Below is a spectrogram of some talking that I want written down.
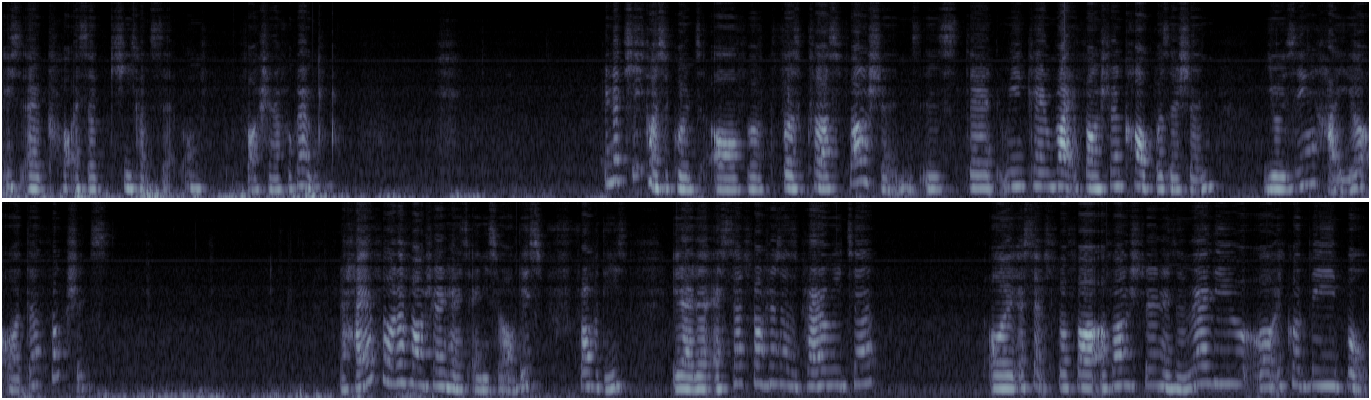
is a is a key concept of functional programming. And the key consequence of uh, first-class functions is that we can write function composition using higher order functions. The higher order function has any sort of these properties. It either accepts functions as a parameter, or it accepts for a function as a value, or it could be both.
